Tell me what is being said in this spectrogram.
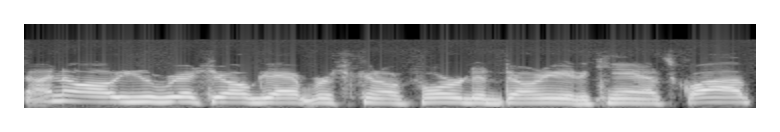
Now I know all you rich old gabbers can afford to donate a can of squab.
